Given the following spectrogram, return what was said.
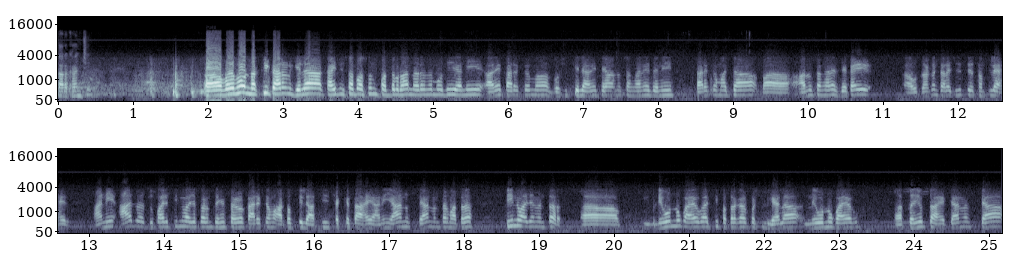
तारखांची? वैभव नक्की कारण गेल्या काही दिवसापासून पंतप्रधान नरेंद्र मोदी यांनी अनेक कार्यक्रम घोषित केले आणि त्या अनुषंगाने त्यांनी कार्यक्रमाच्या बा- अनुषंगाने जे काही उद्घाटन करायचे ते संपले आहेत. आणि आज दुपारी तीन वाजेपर्यंत हे सगळं कार्यक्रम आटोपतील अशी शक्यता आहे. आणि या त्यानंतर मात्र तीन वाजेनंतर निवडणूक आयोगाची पत्रकार परिषद घ्यायला निवडणूक आयोग संयुक्त आहे. त्यानंतर त्या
